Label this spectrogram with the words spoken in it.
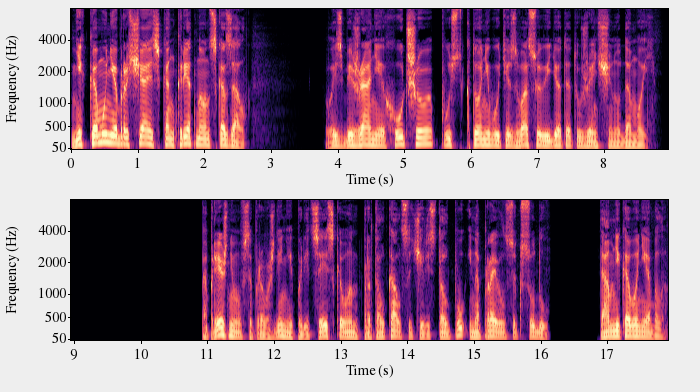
Ни к кому не обращаясь конкретно, он сказал, «В избежание худшего пусть кто-нибудь из вас уведет эту женщину домой». По-прежнему в сопровождении полицейского он протолкался через толпу и направился к суду. Там никого не было.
